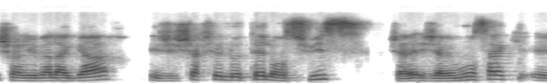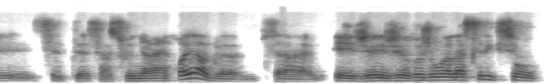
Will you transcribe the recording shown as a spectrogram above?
suis, arrivé à la gare et j'ai cherché l'hôtel en Suisse. J'avais mon sac et c'est un souvenir incroyable. et j'ai rejoint la sélection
